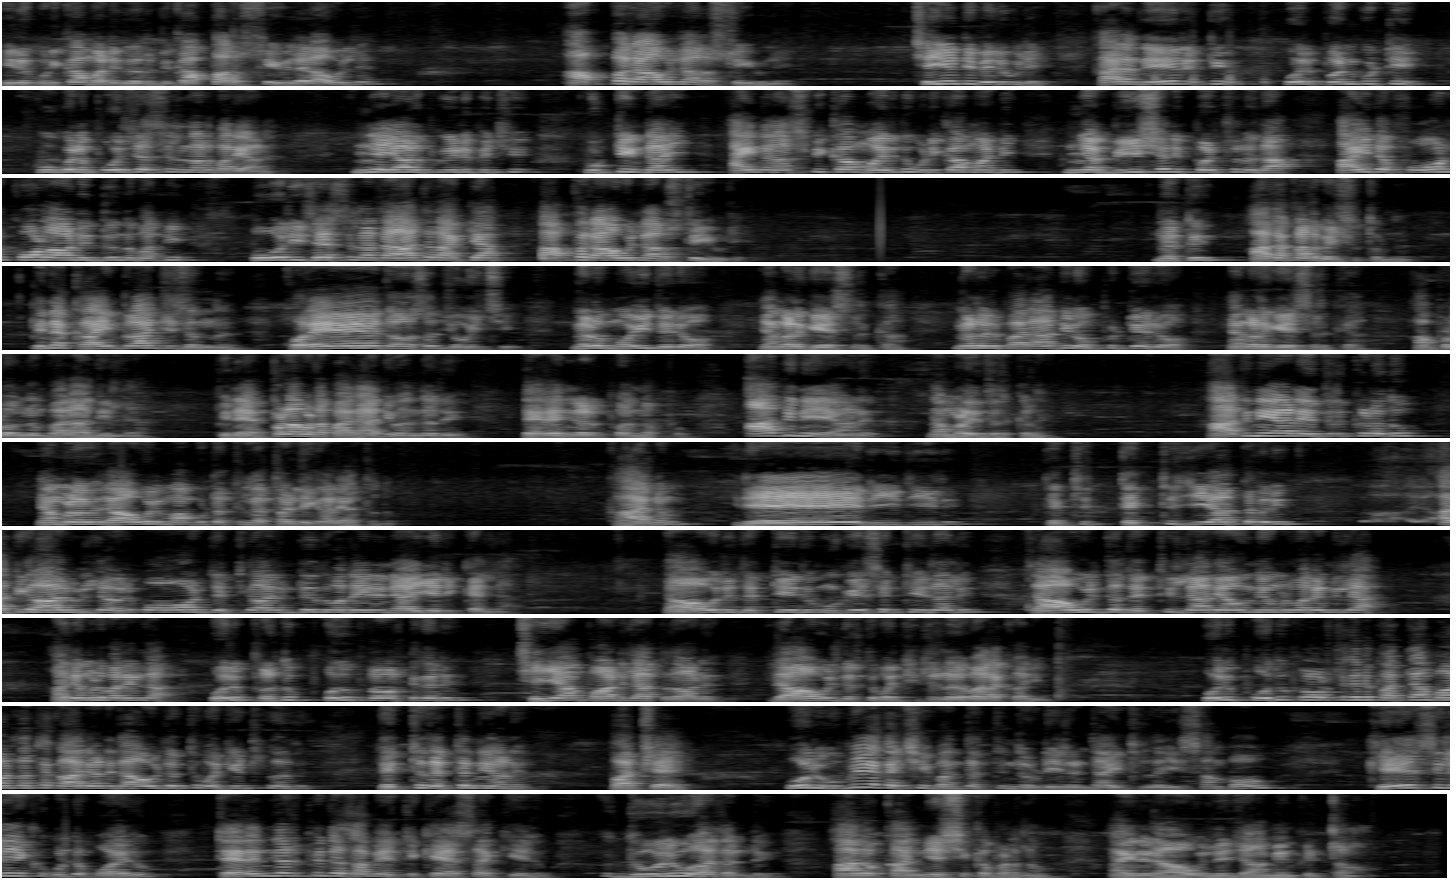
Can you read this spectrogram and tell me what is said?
ഇത് കുടിക്കാൻ വേണ്ടി നിർബന്ധിക്കുക അപ്പം അറസ്റ്റ് ചെയ്യില്ല രാവിലെ അപ്പം രാവിലെ അറസ്റ്റ് ചെയ്യൂലേ? ചെയ്യേണ്ടി വരൂലേ? കാരണം നേരിട്ട് ഒരു പെൺകുട്ടി കൂക്കുന്ന പോലീസ് സ്റ്റേഷനിൽ നിന്നാണ് പറയാണ്. ഇനി അയാൾ പീഡിപ്പിച്ച് കുട്ടി ഉണ്ടായി അതിനെ നശിപ്പിക്കാൻ മരുന്ന് കുടിക്കാൻ വേണ്ടി ഇനി ഭീഷണിപ്പെടുത്തുന്നതാ. അതിന്റെ ഫോൺ കോളാണ് ഇതെന്ന് പറഞ്ഞ് പോലീസ് സ്റ്റേഷനിൽ അത് ഹാജരാക്കിയ അപ്പം രാവിലെ അറസ്റ്റ് ചെയ്യൂലേ? എന്നിട്ട് അതൊക്കെ അവിടെ തന്നു. പിന്നെ ക്രൈംബ്രാഞ്ചിൽ ചെന്ന് കുറേ ദിവസം ചോദിച്ച് നിങ്ങൾ മൊയ് തരുമോ ഞങ്ങൾ കേസെടുക്കുക നിങ്ങളൊരു പരാതിയിൽ ഒപ്പിട്ട് തരുമോ ഞങ്ങൾ കേസെടുക്കുക അപ്പോഴൊന്നും പരാതിയില്ല. പിന്നെ എപ്പോഴാണ് അവിടെ പരാതി വന്നത്? തെരഞ്ഞെടുപ്പ് വന്നപ്പോൾ. അതിനെയാണ് നമ്മൾ എതിർക്കുന്നത് അതിനെയാണ് എതിർക്കുന്നതും നമ്മൾ രാഹുൽ മാങ്കൂട്ടത്തിനെ തള്ളിക്കളയാത്തതും കാരണം ഇതേ രീതിയിൽ തെറ്റ് തെറ്റ് ചെയ്യാത്തവർ അധികാരമില്ല. ഒരുപാട് തെറ്റുകാരുണ്ട് എന്ന് പറയുന്നത് ന്യായീകരിക്കല്ല. രാഹുൽ തെറ്റ് ചെയ്ത് മുകേഷ് തെറ്റ് ചെയ്താൽ രാഹുലിന്റെ തെറ്റില്ലാതെ ആവും നമ്മൾ പറയുന്നില്ല. അത് നമ്മൾ പറയുന്നില്ല. ഒരു പൊതു പൊതുപ്രവർത്തകന് ചെയ്യാൻ പാടില്ലാത്തതാണ് രാഹുലിന്റെ അടുത്ത് പറ്റിയിട്ടുള്ളത്. വേറെ കാര്യം. ഒരു പൊതുപ്രവർത്തകന് പറ്റാൻ പാടില്ലാത്ത കാര്യമാണ് രാഹുലിന്റെ അടുത്ത് പറ്റിയിട്ടുള്ളത്. തെറ്റ് തെറ്റന്നെയാണ്. പക്ഷേ ഒരു ഉഭയകക്ഷി ബന്ധത്തിന്റെ ഇടയിൽ ഉണ്ടായിട്ടുള്ള ഈ സംഭവം കേസിലേക്ക് കൊണ്ടുപോയതും തെരഞ്ഞെടുപ്പിന്റെ സമയത്ത് കേസാക്കിയതും ദുരൂഹത ഉണ്ട് അതൊക്കെ അന്വേഷിക്കപ്പെടണം. അതിന് രാഹുലിന് ജാമ്യം കിട്ടണം.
